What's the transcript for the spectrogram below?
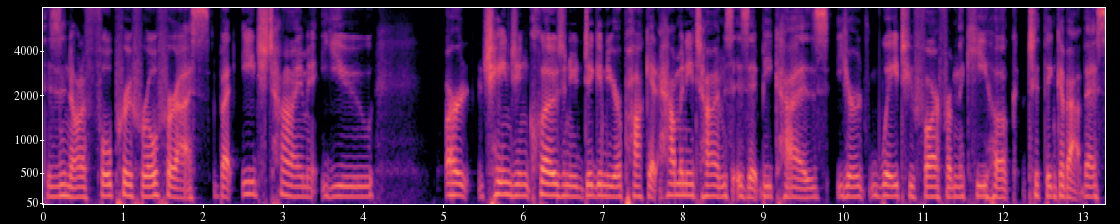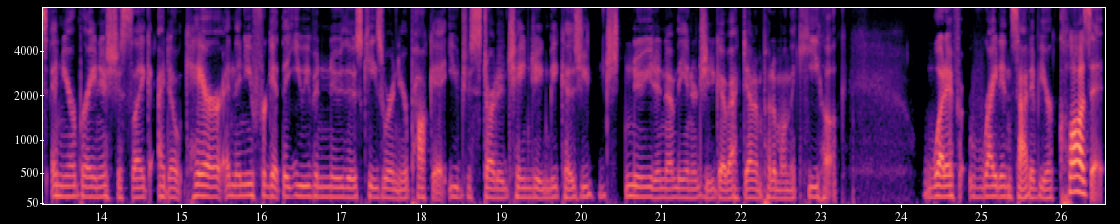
this is not a foolproof rule for us, but each time you are changing clothes and you dig into your pocket, how many times is it because you're way too far from the key hook to think about this and your brain is just like, I don't care. And then you forget that you even knew those keys were in your pocket. You just started changing because you knew you didn't have the energy to go back down and put them on the key hook. What if right inside of your closet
